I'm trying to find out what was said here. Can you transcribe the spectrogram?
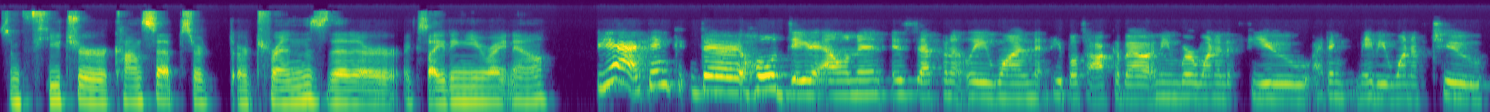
some future concepts or, or trends that are exciting you right now? Yeah, I think the whole data element is definitely one that people talk about. I mean, we're one of the few, I think maybe one of two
